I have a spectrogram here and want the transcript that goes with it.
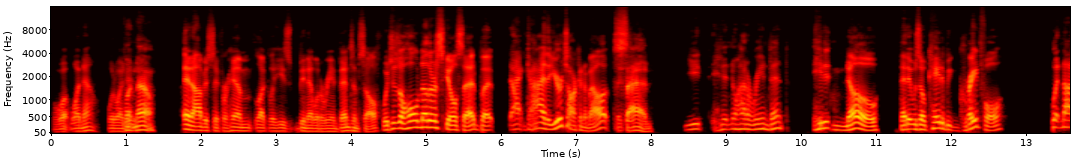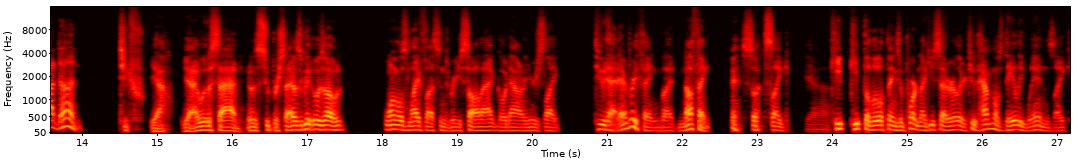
what what now? What do I do?" But now, and obviously for him, luckily he's been able to reinvent himself, which is a whole nother skill set. But that guy that you're talking about, like, sad. you, he didn't know how to reinvent. He didn't know that it was okay to be grateful, but not done. Yeah, yeah, it was sad. It was super sad. It was a good. It was a one of those life lessons where you saw that go down, and you're just like, dude had everything, but nothing. So it's like Yeah. keep keep the little things important, like you said earlier too. Having those daily wins, like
